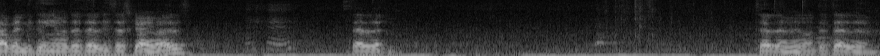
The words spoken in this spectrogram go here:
Have anything you want to tell the subscribers? Mhm. Tell them. Tell them, you want to tell them.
